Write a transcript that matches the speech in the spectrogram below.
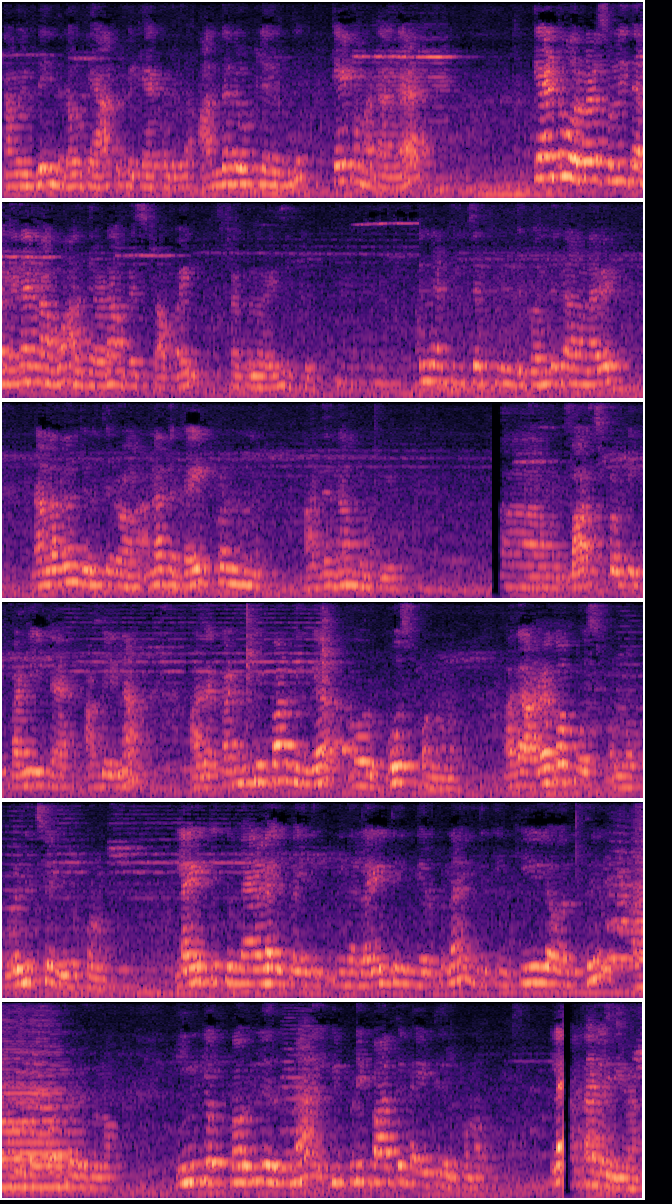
நம்ம எப்படி இந்த டவுட் யார்கிட்ட போய் கேட்கறது? அந்த டவுட்ல இருந்து கேட்க மாட்டாங்க. கேட்டு ஒரு வேளை சொல்லி தரேன் என்ன ஆகும்? அந்த இடம் அப்படியே ஸ்டாப் ஆகி ஸ்ட்ரகிள் ஆகி நிற்கும். என்ன டீச்சர் ஃபீல்டுக்கு வந்துட்டாங்கனாவே நல்லா தான் சொல்லி தருவாங்க. ஆனால் அதை கைட் பண்ணணும். அதுதான் முக்கியம். பாக்ஸ் கோட்டிங் பண்ணிட்டேன் அப்படின்னா அதை கண்டிப்பாக நீங்கள் ஒரு போஸ்ட் பண்ணணும். அதை அழகாக போஸ்ட் பண்ணணும். வெளிச்சம் இருக்கணும். லைட்டுக்கு மேலே இப்போ இது இந்த லைட் இங்கே இருக்குன்னா இதுக்கு கீழே வந்து ஃபோட்டோ எடுக்கணும். இங்கே பொருள் இருக்குன்னா இப்படி பார்த்து லைட் இருக்கணும். தெரியும்.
